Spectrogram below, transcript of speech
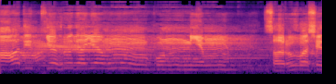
आदित्यहृदयं पुण्यं सर्वशत्रुविनाशनम्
